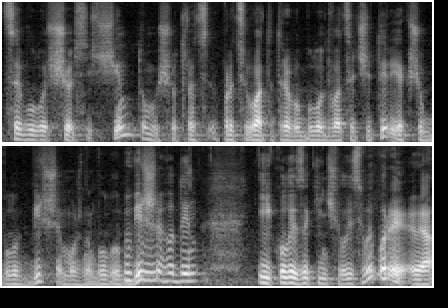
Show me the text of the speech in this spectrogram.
Це було щось із чим, тому що працювати треба було 24, якщо було більше, можна було більше годин. І коли закінчились вибори, е,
